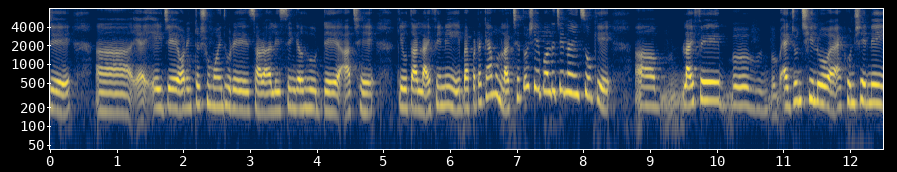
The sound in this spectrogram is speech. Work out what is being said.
যে এই যে অনেকটা সময় ধরে সারা আলী সিঙ্গেলহুডে আছে, কেউ তার লাইফে নেই, এই ব্যাপারটা কেমন লাগছে? তো সে বলে যে, না ইটস ওকে লাইফে একজন ছিল, এখন সে নেই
